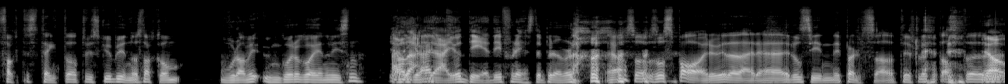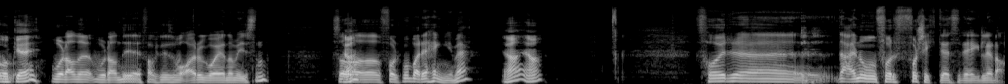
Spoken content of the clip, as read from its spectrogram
faktisk tenkt at vi skulle begynne å snakke om hvordan vi unngår å gå gjennom isen. Ja, det det, er, det jo det de fleste prøver, da. Ja, så, så sparer vi det der eh, rosinen i pølsa til slutt. At, eh, Ja, ok. hvordan, hvordan de faktisk var å gå gjennom isen. Så Ja. folk må bare henge med. Ja, ja. For det er noen for forsiktighetsregler, da.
